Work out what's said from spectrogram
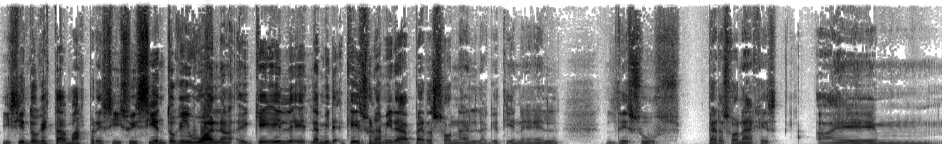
Y siento que está más preciso. Y siento que igual, eh, que, él, eh, la mira- que es una mirada personal la que tiene él de sus personajes. Em,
